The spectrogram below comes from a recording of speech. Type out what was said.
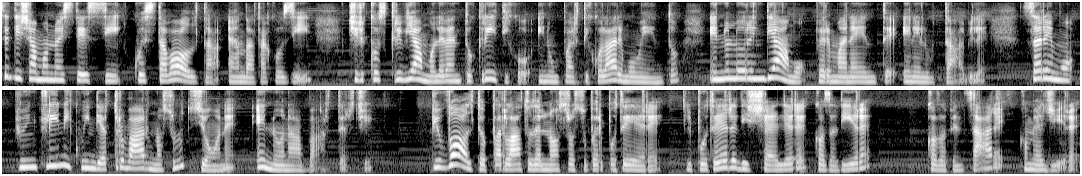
Se diciamo a noi stessi questa volta è andata così, circoscriviamo l'evento critico in un particolare momento e non lo rendiamo permanente e ineluttabile. Saremo più inclini quindi a trovare una soluzione e non a abbatterci. Più volte ho parlato del nostro superpotere, il potere di scegliere cosa dire cosa pensare, come agire.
